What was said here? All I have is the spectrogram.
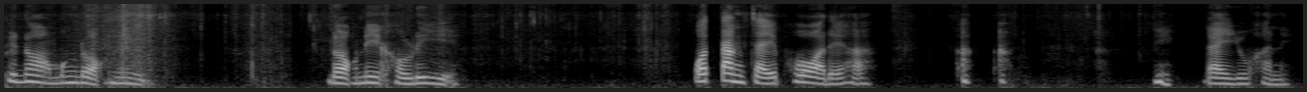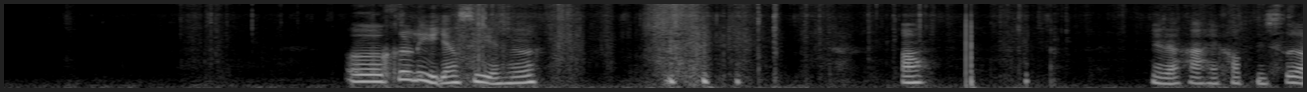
พี่น้องเบิ่งดอกนี่ ดอกนี่เขารีว่าตั้งใจพ่อเลยค่ะ นี่ได้อยู่ค่ะนี่ เออ คือหลีจังสี่เฮ้อเอานี่แหละค่ะ ให้เขาเป็นเสื้อ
